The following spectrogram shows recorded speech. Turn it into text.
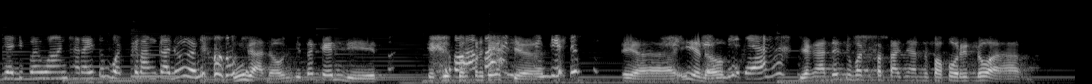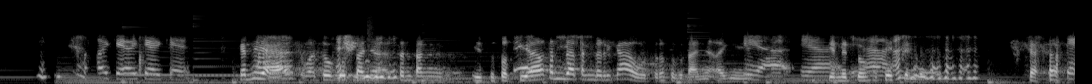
jadi pewawancara itu buat kerangka dulu dong. Enggak dong, kita candid. Candid Oh, conversation. Candid. Iya, iya dong. Candid ya. Yang ada cuma pertanyaan favorit doang. Oke, oke, oke. Kan ya, waktu aku tanya tentang isu sosial kan datang dari kau, terus aku tanya lagi. Iya, iya. Candid iya. conversation. Oke,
